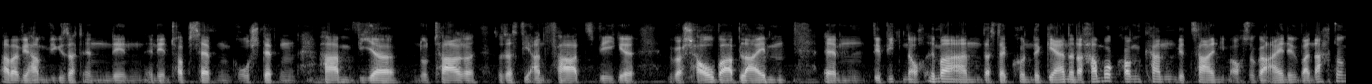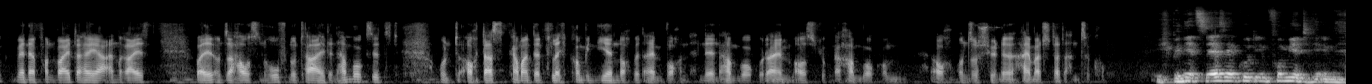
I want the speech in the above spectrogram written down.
aber wir haben, wie gesagt, in den, in den Top 7 Großstädten haben wir Notare, sodass die Anfahrtswege überschaubar bleiben. Ähm, wir bieten auch immer an, dass der Kunde gerne nach Hamburg kommen kann. Wir zahlen ihm auch sogar eine Übernachtung, wenn er von weiter her anreist, mhm. weil unser Haus- und Hofnotar halt in Hamburg sitzt. Und auch das kann man dann vielleicht kombinieren noch mit einem Wochenende in Hamburg oder einem Ausflug nach Hamburg, um auch unsere schöne Heimatstadt anzugucken. Ich bin jetzt sehr, sehr gut informiert in,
